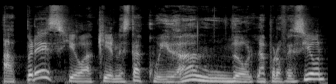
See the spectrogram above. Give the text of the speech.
aprecio a quien está cuidando la profesión,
